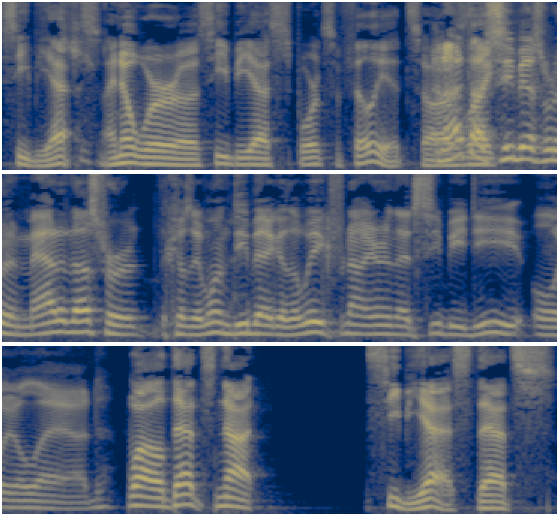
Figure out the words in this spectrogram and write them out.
CBS. I know we're a CBS sports affiliate, so and I I thought like, CBS would have been mad at us for because they won D bag of the week for not airing that CBD oil ad. well, that's not CBS. That's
